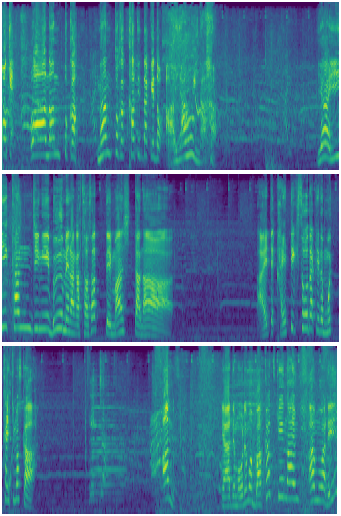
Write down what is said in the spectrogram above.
オッケー。わあなんとかなんとか勝てたけど危ういな。いやいい感じにブーメランが刺さってましたな。あえて帰ってきそうだけどもう一回いきますか。アームいやでも俺も爆発系のアームは練習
